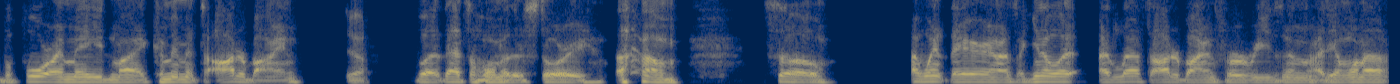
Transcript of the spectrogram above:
before I made my commitment to Otterbein. Yeah. But that's a whole nother story. Um, so I went there and I was like, you know what? I left Otterbein for a reason. I didn't want to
